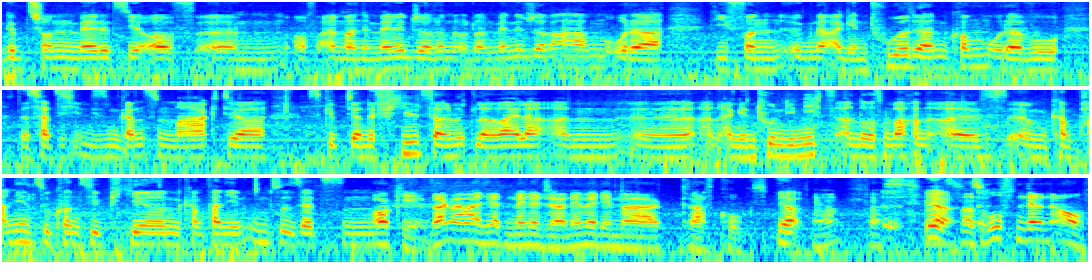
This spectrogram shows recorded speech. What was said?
gibt es schon Mädels, die auf, ähm, auf einmal eine Managerin oder einen Manager haben oder die von irgendeiner Agentur dann kommen oder wo, das hat sich in diesem ganzen Markt ja, es gibt ja eine Vielzahl mittlerweile an, äh, an Agenturen, die nichts anderes machen, als ähm, Kampagnen zu konzipieren, Kampagnen umzusetzen. Okay, sagen wir mal, sie hat einen Manager, nennen wir den mal Graf Koks. Ja. ja? Was, ja. Was, was rufen denn auf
